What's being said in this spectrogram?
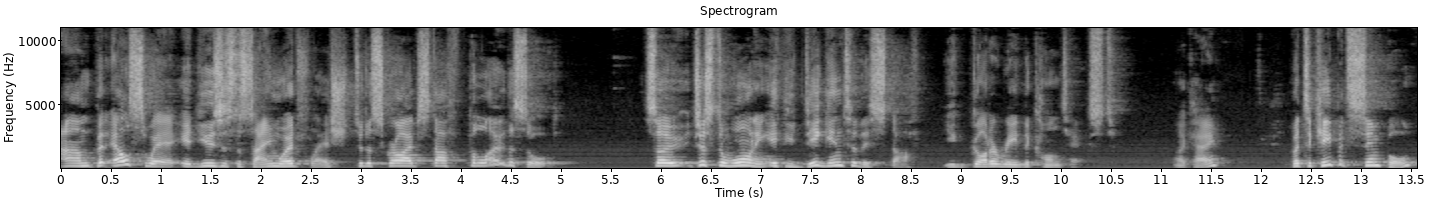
Um, but elsewhere, it uses the same word flesh to describe stuff below the sword. So just a warning, if you dig into this stuff, you've gotta read the context. Okay? But to keep it simple,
